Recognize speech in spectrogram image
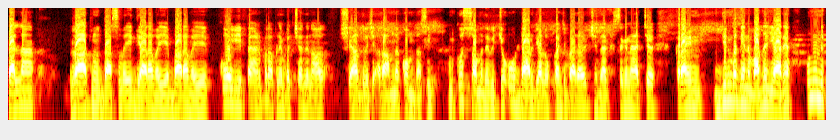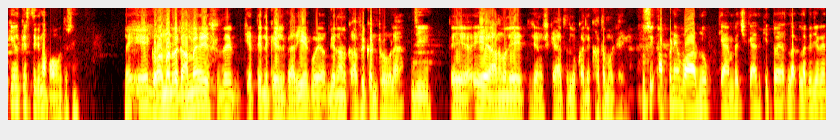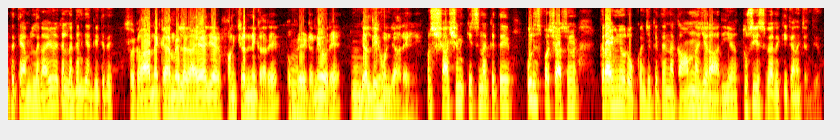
ਪਹਿਲਾਂ ਰਾਤ ਨੂੰ 10 ਵਜੇ 11 ਵਜੇ 12 ਵਜੇ ਕੋਈ ਵੀ ਭੈਣ ਭਰਾ ਆਪਣੇ ਬੱਚਿਆਂ ਦੇ ਨਾਲ ਸ਼ਹਿਰ ਦੇ ਵਿੱਚ ਆਰਾਮ ਨਾਲ ਘੁੰਮਦਾ ਸੀ। ਹੁਣ ਕੁਝ ਸਮੇਂ ਦੇ ਵਿੱਚ ਉਹ ਡਰ ਜਾ ਲੋਕਾਂ 'ਚ ਪੈਦਾ ਹੋਇਆ ਸਿਗਨੇਚਰ ਕ੍ਰਾਈਮ ਦਿਨ ਬ ਦਿਨ ਵੱਧ ਜਾ ਰਿਹਾ। ਉਹਨੂੰ ਨਕੇਲ ਕਿਸ ਤਰੀਕੇ ਨਾਲ ਪਾਓਗੇ ਤੁਸੀਂ? ਨਹੀਂ ਇਹ ਗਵਰਨਮੈਂਟ ਦਾ ਕੰਮ ਹੈ ਇਸ ਦੇ ਛੇਤੀ ਨਿਕਲ ਪੈ ਰਹੀ ਹੈ। ਕੋਈ ਅੱਗੇ ਨਾਲ ਕਾਫੀ ਕੰਟਰੋਲ ਹੈ। ਜੀ। ਤੇ ਇਹ ਆਉਣ ਵਾਲੇ ਜਨ ਸ਼ਿਕਾਇਤ ਲੋਕਾਂ ਦੀ ਖਤਮ ਹੋ ਜਾਏਗੀ। ਤੁਸੀਂ ਆਪਣੇ ਵਾਰਡ ਨੂੰ ਕੈਮਰੇ 'ਚ ਕੈਦ ਕੀਤਾ ਹੋਇਆ? ਅਲੱਗ ਜਗ੍ਹਾ ਤੇ ਕੈਮਰੇ ਲਗਾਏ ਹੋਏ ਕਿ ਲੱਗਣਗੇ ਅੱਗੇ ਕਿਤੇ? ਸਰਕਾਰ ਨੇ ਕੈਮਰੇ ਲਗਾਏ ਆ ਜੇ ਫੰਕਸ਼ਨ ਨਹੀਂ ਕਰ ਰਹੇ ਆਪਰੇਟ ਨਹੀਂ ਹੋ ਰਹੇ। ਜਲਦੀ ਹੋਣ ਜਾ ਰਹੇ ਜੀ। ਪ੍ਰਸ਼ਾਸਨ ਕਿਸੇ ਨਾ ਕਿਤੇ ਪੁਲਿਸ ਪ੍ਰਸ਼ਾਸਨ ਕ੍ਰਾਈਮ ਨੂੰ ਰੋਕਣ 'ਚ ਕਿਤੇ ਨਾਕਾਮ ਨਜ਼ਰ ਆ ਰਹੀ ਹੈ। ਤੁਸੀਂ ਇਸ ਬਾਰੇ ਕੀ ਕਹਿਣਾ ਚਾਹੁੰਦੇ ਹੋ?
